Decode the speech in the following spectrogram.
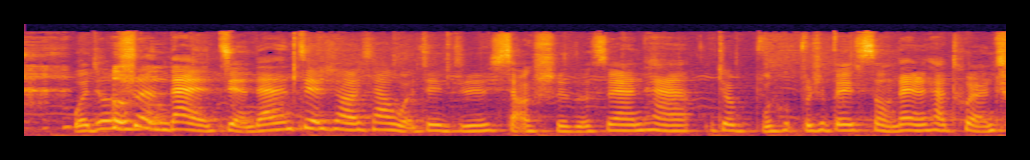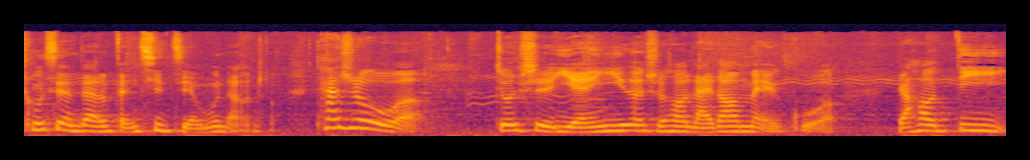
我就顺带简单介绍一下我这只小狮子，虽然它就不不是被送，但是它突然出现在了本期节目当中。它是我就是研一的时候来到美国，然后第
